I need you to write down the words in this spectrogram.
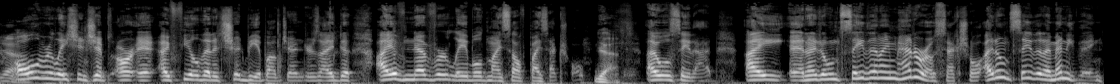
Yeah. all relationships are. I feel that it should be above genders. I, do, I have never labeled myself bisexual. Yeah. I will say that. I and I don't say that I'm heterosexual. I don't say that I'm anything.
